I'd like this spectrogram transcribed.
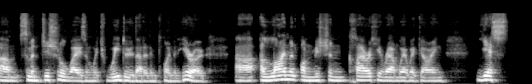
um, some additional ways in which we do that at Employment Hero. Uh, alignment on mission, clarity around where we're going. Yes,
